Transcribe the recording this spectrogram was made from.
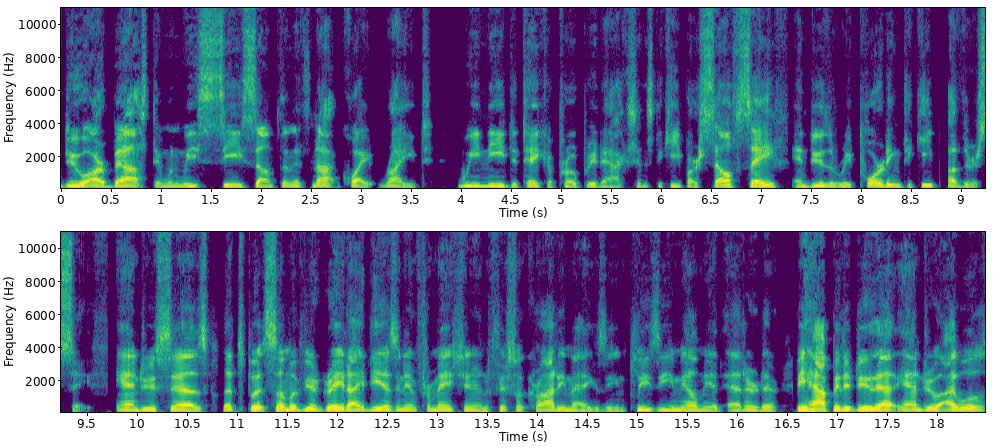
do our best. And when we see something that's not quite right, we need to take appropriate actions to keep ourselves safe and do the reporting to keep others safe. Andrew says, Let's put some of your great ideas and information in official karate magazine. Please email me at editor. Be happy to do that, Andrew. I will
